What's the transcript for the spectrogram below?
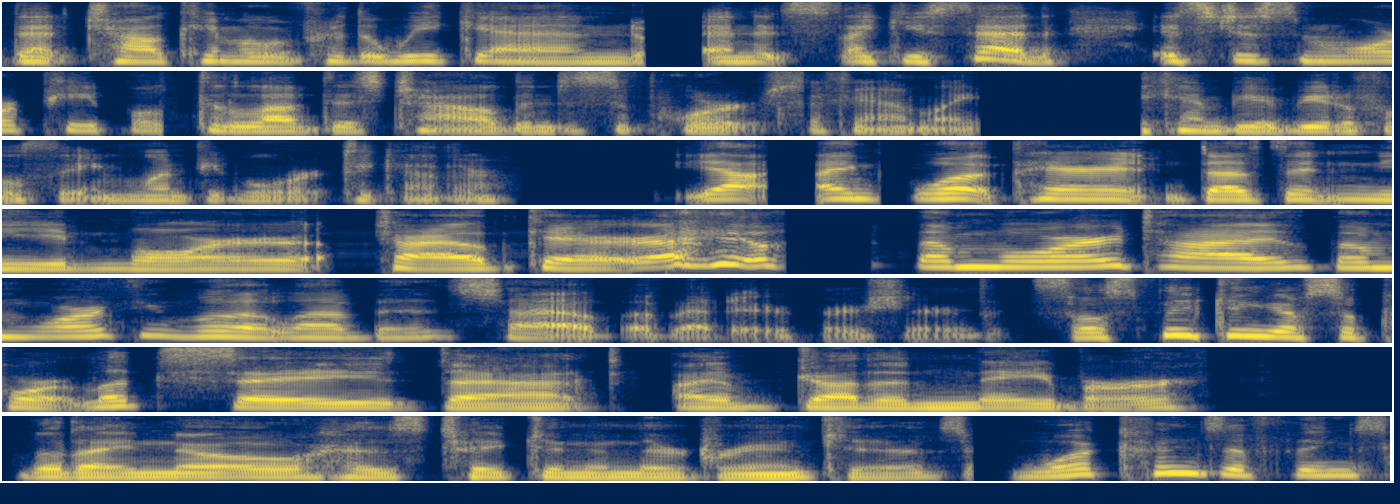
that child came over for the weekend. And it's like you said, it's just more people to love this child and to support the family. It can be a beautiful thing when people work together. Yeah. And what parent doesn't need more childcare, right? the more ties, the more people that love this child, the better for sure. So, speaking of support, let's say that I've got a neighbor that I know has taken in their grandkids. What kinds of things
